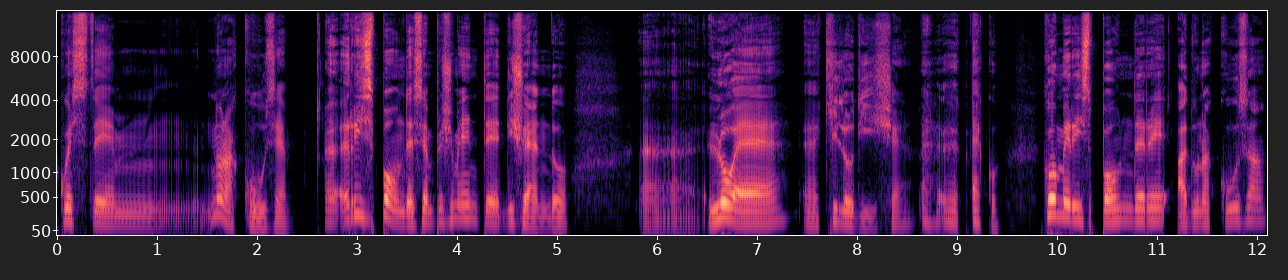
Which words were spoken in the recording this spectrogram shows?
queste mh, mm, non accuse, eh, risponde semplicemente dicendo eh, lo è eh, chi lo dice. Ecco, come rispondere ad un'accusa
